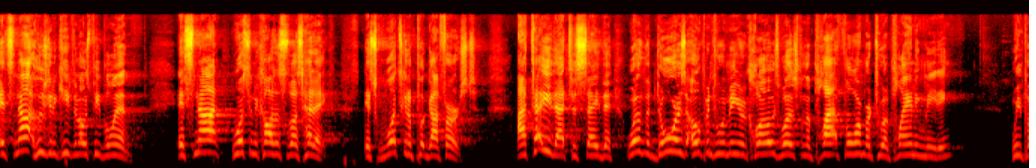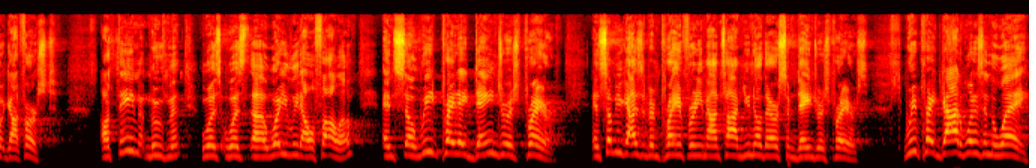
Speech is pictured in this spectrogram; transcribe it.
it's not who's gonna keep the most people in. It's not what's gonna cause us the less headache. It's what's gonna put God first. I tell you that to say that whether the door is open to a meeting or closed, whether it's from the platform or to a planning meeting, we put God first. Our theme movement was, was uh, where you lead, I will follow. And so we prayed a dangerous prayer. And some of you guys have been praying for any amount of time. You know there are some dangerous prayers. We prayed, God, what is in the way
